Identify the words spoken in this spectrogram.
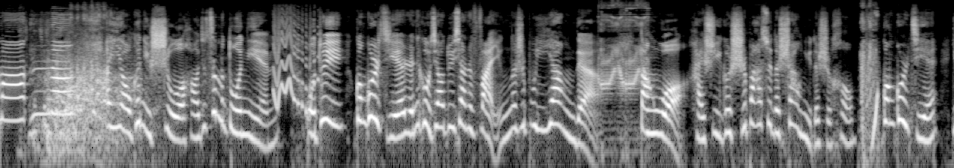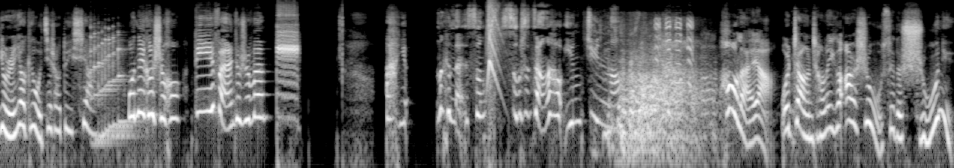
吗？嗯呐，哎呀，我跟你说哈，就这么多年，我对光棍节人家给我介绍对象的反应那是不一样的。当我还是一个十八岁的少女的时候，光棍节有人要给我介绍对象，我那个时候第一反应就是问：哎呀，那个男生是不是长得好英俊呢？后来呀，我长成了一个二十五岁的熟女。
